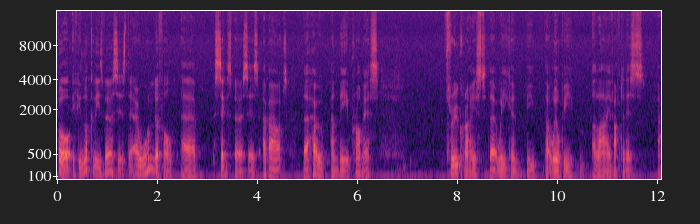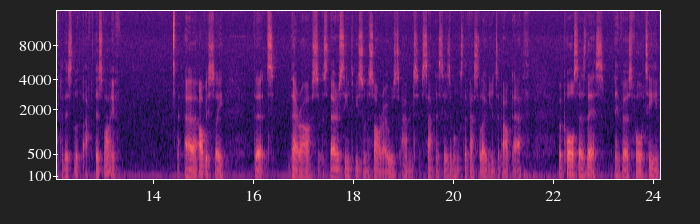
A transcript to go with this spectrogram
but if you look at these verses, they're wonderful uh, six verses about the hope and the promise through Christ that we can be that we'll be alive after this after this after this life. Uh, obviously, that there are there seem to be some sorrows and sadnesses amongst the Thessalonians about death, but Paul says this in verse fourteen:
